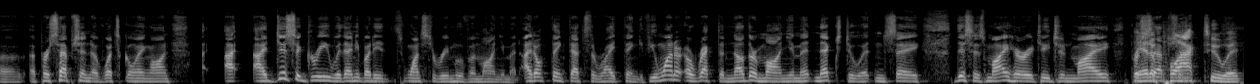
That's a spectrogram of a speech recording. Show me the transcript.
uh, a perception of what's going on. I, I disagree with anybody that wants to remove a monument. I don't think that's the right thing. If you want to erect another monument next to it and say this is my heritage and my Add perception, a plaque to it.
